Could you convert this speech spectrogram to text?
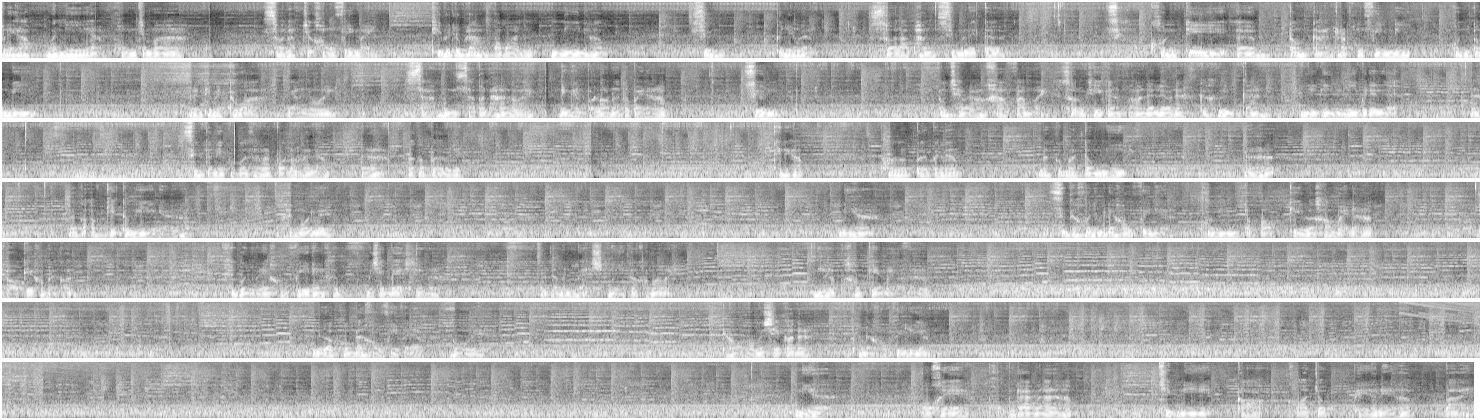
สวัสดีครับ วันนี้เนี่ยผมจะมาสอนรับเจ้าของฟรีใหม่ ที่เป็นรูปร่างประมาณนี้นะครับ ซึ่งก็ยังแบบโซลาพังซิมูเลเตอร์คนที่ต้องการรับของฟรีนี้ คนต้องมีเงินที่เป็นทั่วอย่างน้อย 33,500 ในการปลดล็อกหน้าต่อไปนะครับ ซึ่งต้องใช้เวลาค่อนข้างฟาร์มหน่อย ส่วนวิธีการฟาร์มเร็วๆนะ ก็คือการดีๆอย่างนี้ไปเรื่อยๆ ก็สามารถปลดล็อกได้แล้วนะฮะแล้วก็เปิดไปเลยโอเคนะครับ พอเราเปิดไปแล้วมันก็มาตรงนี้นะฮะแล้วก็อัปเกรดตรงนี้อย่างเดียวนะครับ ให้หมดเลยนี่ฮะซึ่งถ้าคนยังไม่ได้ของฟรีเนี่ยคุณต้องออกเกมแล้วเข้าใหม่นะครับเอาเกมเข้าใหม่ก่อน คือคุณยังไม่ได้ของฟรีนั่นคือไม่ใช่แบชแล้วนะมันต้องเป็นแบชนี้ก็เข้ามาใหม่นี่ครับเข้าเกมใหม่ก่อนนะครับหรือว่าผมได้ของฟรีไปแล้วงงเลยเดี๋ยวเขาไมาเช็คก่อนนะ ผมได้ของฟรีหรือยัง นี่ฮะ โอเค ผมได้มาแล้วนะครับ คลิปนี้ก็ขอจบเพียงเท่านี้นะครับ บาย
